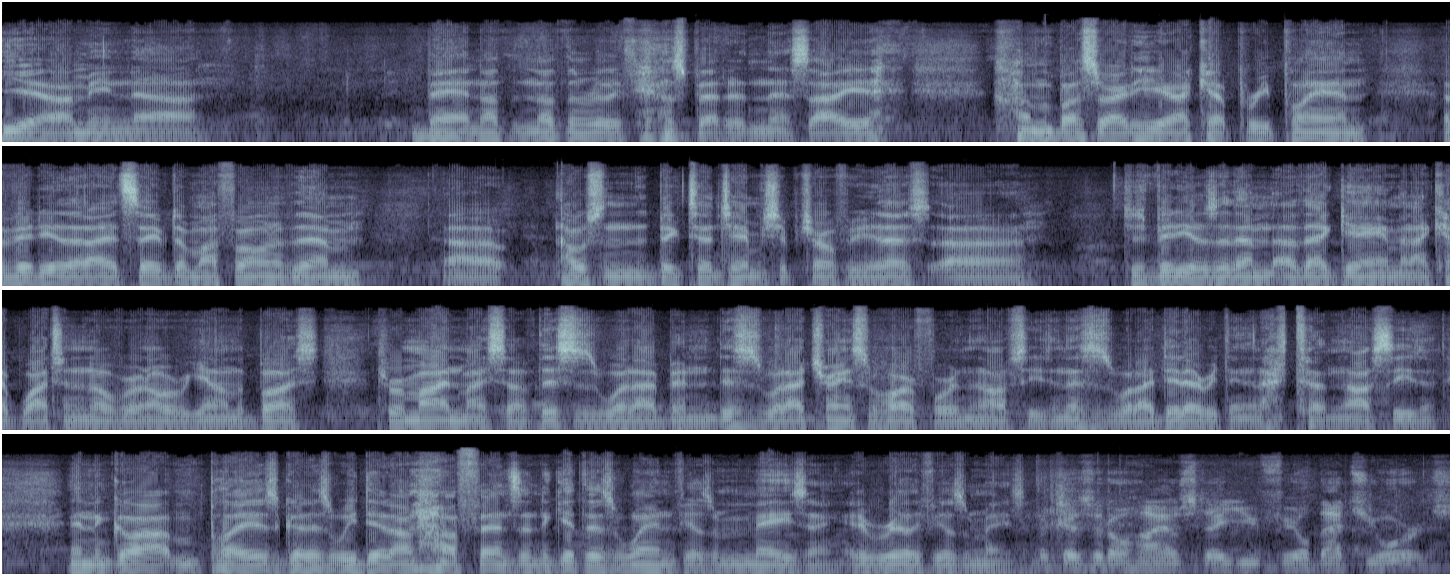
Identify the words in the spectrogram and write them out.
Yeah, I mean, uh, man, nothing, nothing really feels better than this. I, on the bus ride here, I kept replaying a video that I had saved on my phone of them uh, hosting the Big Ten championship trophy. That's uh, just videos of them of that game, and I kept watching it over and over again on the bus to remind myself this is what I've been, this is what I trained so hard for in the off season. This is what I did everything that I've done in the off season, and to go out and play as good as we did on offense and to get this win feels amazing. It really feels amazing. Because at Ohio State, you feel that's yours.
